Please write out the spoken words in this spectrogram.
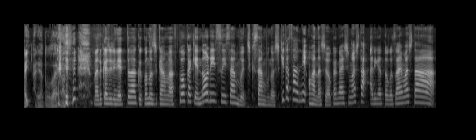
はいありがとうございます。マルカジリネットワークこの時間は福岡県農林水産部畜産部の敷田さんにお話をお伺いしました。ありがとうございました。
